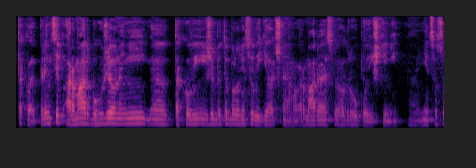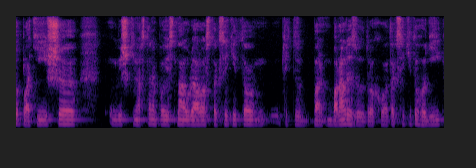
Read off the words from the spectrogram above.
takhle, princip armád bohužel není e, takový, že by to bylo něco výdělečného. Armáda je svého druhu pojištění. E, něco, co platíš když ti nastane pojistná událost, tak se ti to, teď to banalizuju trochu, a tak se ti to hodí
